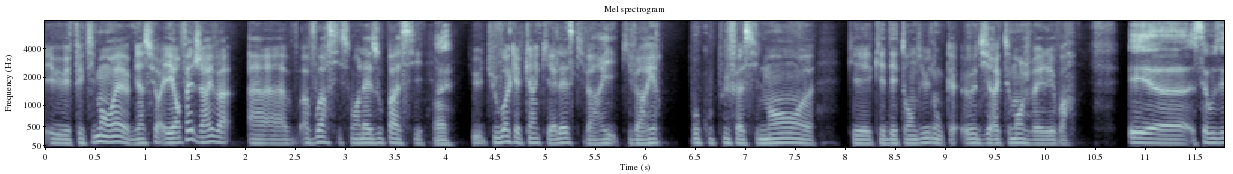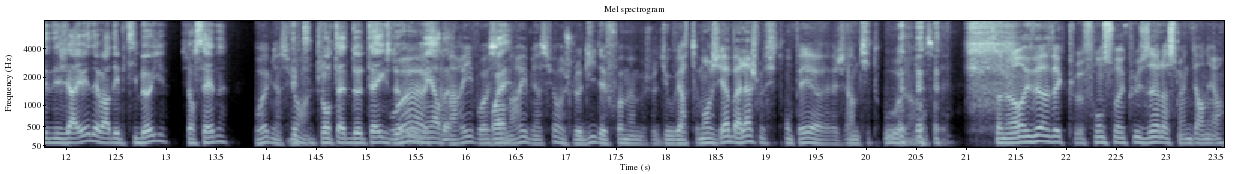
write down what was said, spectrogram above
effectivement, ouais, bien sûr. Et en fait, j'arrive à, à- à voir s'ils sont à l'aise ou pas. Si tu, tu vois quelqu'un qui est à l'aise, qui va, ri- qui va rire beaucoup plus facilement, euh, qui, est, qui est détendu, donc eux directement, je vais aller les voir. Et euh, ça vous est déjà arrivé d'avoir des petits bugs sur scène? Ouais, bien Des sûr. petites plantades de texte de oh merde. Ça m'arrive, ouais, Ouais. ça m'arrive, bien sûr. Je le dis des fois même. Je le dis ouvertement. Je dis, ah bah là, je me suis trompé, euh, j'ai un petit trou. euh, Ça m'est arrivé avec le François Cluzet la semaine dernière.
